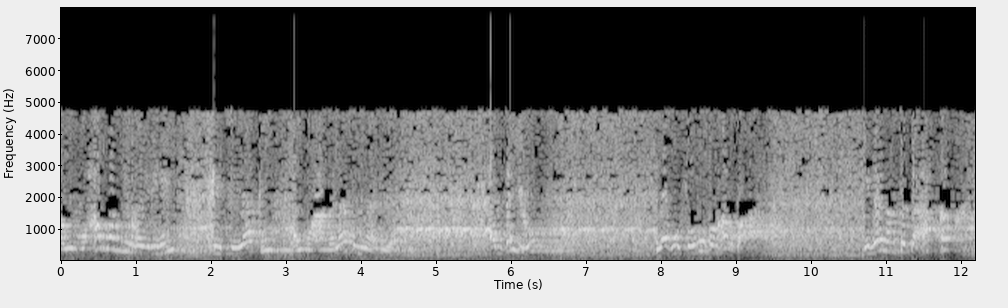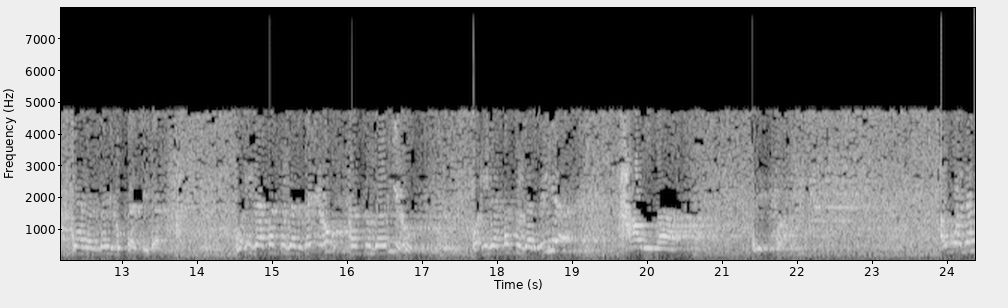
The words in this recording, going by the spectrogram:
أو المحرم من غيره في سياق المعاملات المالية. البيع له شروط أربعة. إذا لم تتحقق كان البيع فاسدا. وإذا فسد البيع فسد ريعه وإذا فسد الريع حرم ربحه أولا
